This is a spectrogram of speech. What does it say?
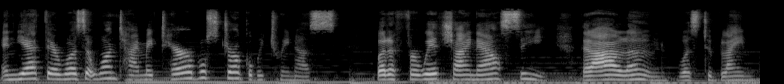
and yet there was at one time a terrible struggle between us but for which I now see that I alone was to blame.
